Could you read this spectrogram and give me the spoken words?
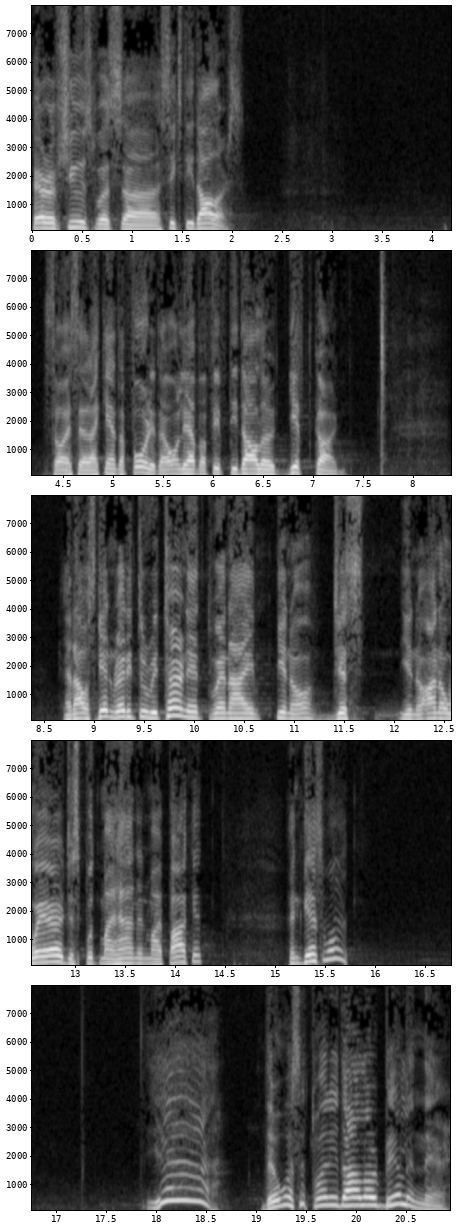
pair of shoes was uh, $60. So I said, I can't afford it. I only have a $50 gift card. And I was getting ready to return it when I, you know, just, you know, unaware, just put my hand in my pocket. And guess what? Yeah, there was a $20 bill in there.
